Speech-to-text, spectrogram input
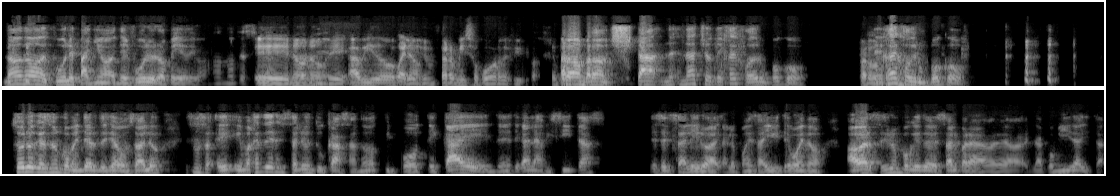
No, no, del fútbol español, del fútbol europeo, digo. No, no te hacía. Eh, no, no, eh, ha habido Bueno. eh, enfermizo jugador de FIFA. Perdón, perdón. shh, ta- Nacho, ¿te dejas de joder un poco? Perdón. ¿Te dejas de joder un poco? Solo quiero hacer un comentario, te decía Gonzalo. Es un eh, imagínate ese salero en tu casa, ¿no? Tipo, te cae, ¿entendés? Te caen las visitas, es el salero, ahí, lo pones ahí, viste, bueno, a ver, se sirve un poquito de sal para, para la comida y está.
